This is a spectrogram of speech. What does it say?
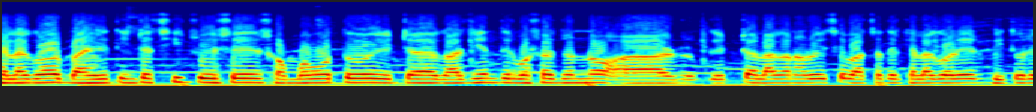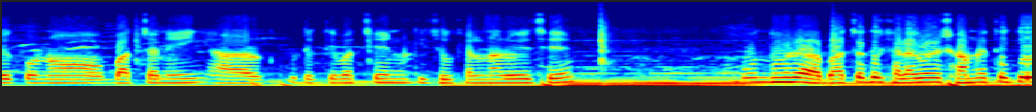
খেলাঘর বাইরে তিনটা সিট রয়েছে। সম্ভবত এটা গার্জিয়ানদের বসার জন্য। আর গেটটা লাগানো রয়েছে বাচ্চাদের খেলাঘরের ভিতরে কোনো বাচ্চা নেই। আর দেখতে পাচ্ছেন কিছু খেলনা রয়েছে। বন্ধুরা, বাচ্চাদের খেলাঘরের সামনে থেকে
